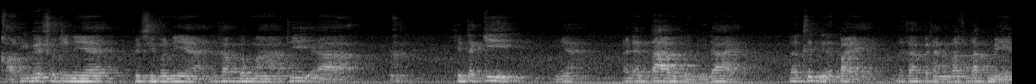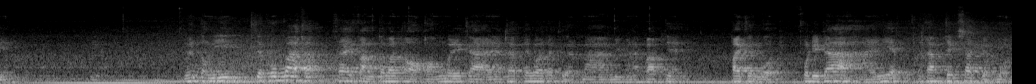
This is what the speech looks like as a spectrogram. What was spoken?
เขาที่เวสต์เวอร์จิเนียเพนซิลเวเนียนะครับลงมาที่เคนตักกี้เงี้ยแอตแลนต้ามันควรอยู่ได้ แล้วขึ้นเหนือไปนะครับไปทางรัฐรัฐเมนเพราะฉะนั้นตรงนี้จะพบว่าครับชายฝั่งตะวันออกของอเมริกานะครับแต่ว่าถ้าเกิดมามีปัญหาปั๊บเนี่ยไปกันหมดฟลอริดาหายเรียบนะครับเท็กซัสเกือบหมด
